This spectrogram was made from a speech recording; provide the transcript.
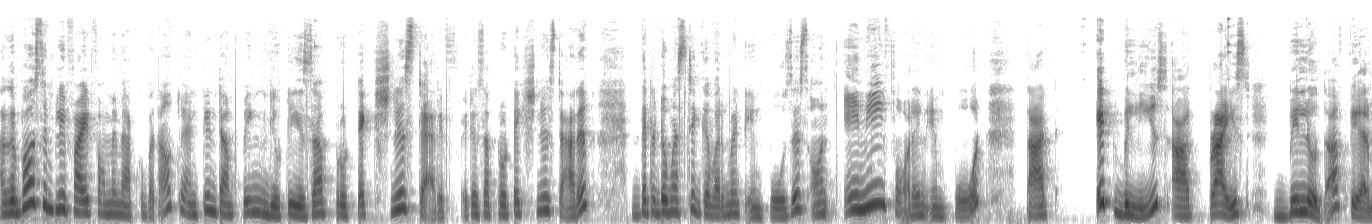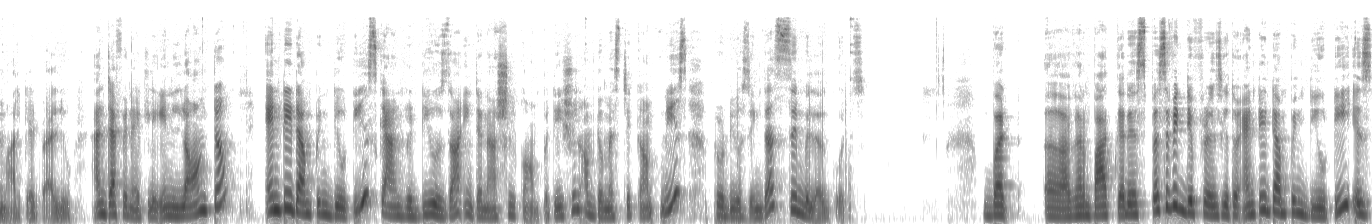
अगर बहुत सिंप्लीफाइड फॉर्म में मैं आपको बताऊं तो anti dumping duty is a protectionist tariff it is a protectionist tariff that a domestic government imposes on any foreign import that it believes are priced below the fair market value. And definitely in long term, anti-dumping duties can reduce the international competition of domestic companies producing the similar goods. But अगर हम बात करें स्पेसिफिक डिफरेंस की तो anti dumping duty is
